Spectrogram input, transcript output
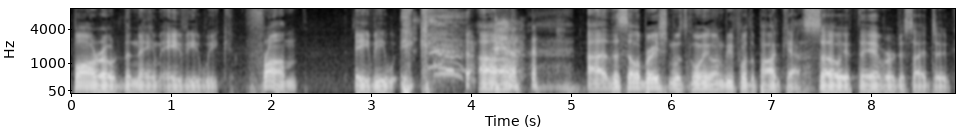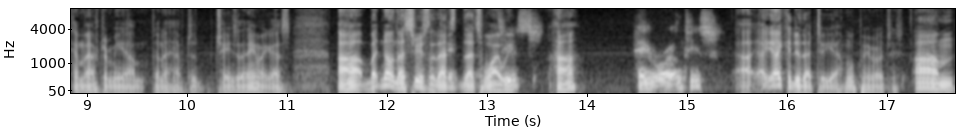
borrowed the name AV Week from AV Week. uh, uh, the celebration was going on before the podcast, so if they ever decide to come after me, I'm gonna have to change the name, I guess. Uh, but no, that's seriously. That's that's why we, huh? Pay royalties. Uh, I, I, could do that too. Yeah, we'll pay royalties. Um,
